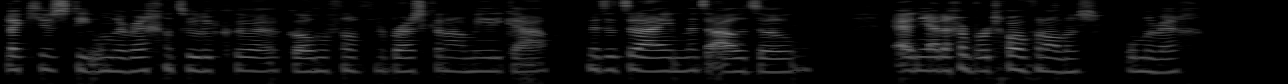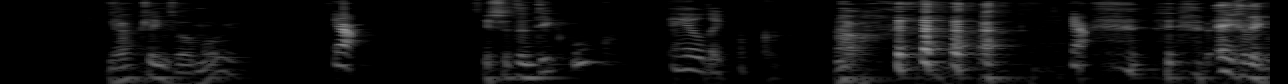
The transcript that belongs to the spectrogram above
plekjes die onderweg natuurlijk uh, komen vanaf Nebraska naar Amerika. Met de trein, met de auto. En ja, er gebeurt gewoon van alles onderweg. Ja, klinkt wel mooi. Ja. Is het een dik boek? Heel dik boek. Oh. ja. Eigenlijk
